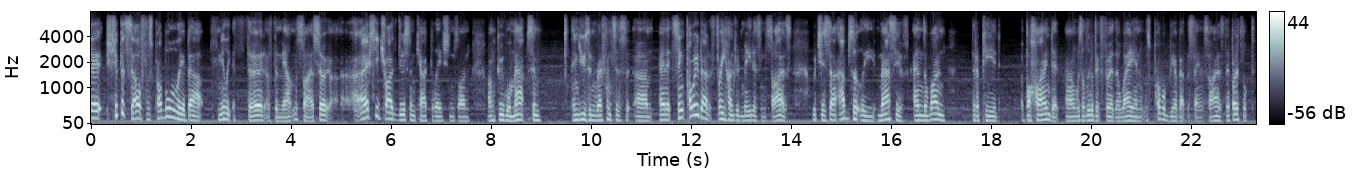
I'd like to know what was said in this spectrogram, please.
The ship itself was probably about nearly a third of the mountain size. So I actually tried to do some calculations on on Google Maps and and using references, um, and it seemed probably about 300 meters in size, which is uh, absolutely massive. And the one that appeared behind it uh, was a little bit further away, and it was probably about the same size. They both looked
